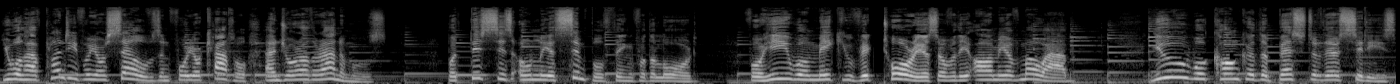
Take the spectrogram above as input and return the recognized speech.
You will have plenty for yourselves and for your cattle and your other animals. But this is only a simple thing for the Lord, for he will make you victorious over the army of Moab. You will conquer the best of their cities,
